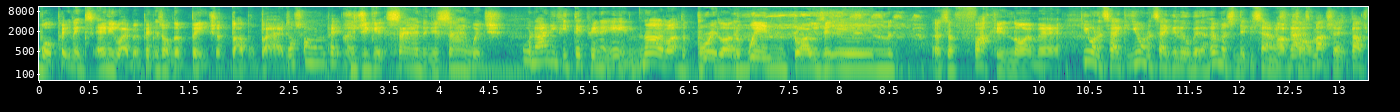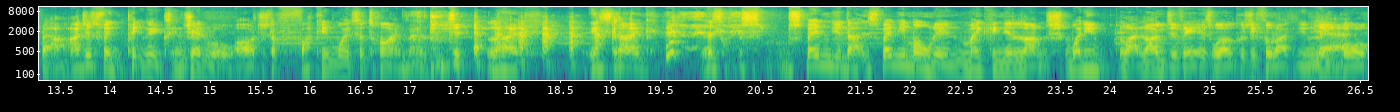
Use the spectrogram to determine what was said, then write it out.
Well, picnics anyway, but picnics on the beach are double bad. What's wrong with a picnic? Because you get sand in your sandwich. Well, not only if you're dipping it in. No, like the bri- like the wind blows it in. That's a fucking nightmare. You want to take you want to take a little bit of hummus and dip your sandwich. I in that. It's much much better. I just think picnics in general are just a fucking waste of time, man. like, it's like spend your day, spend your morning making your lunch when you like loads of it as well because you feel like you need yeah. more.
